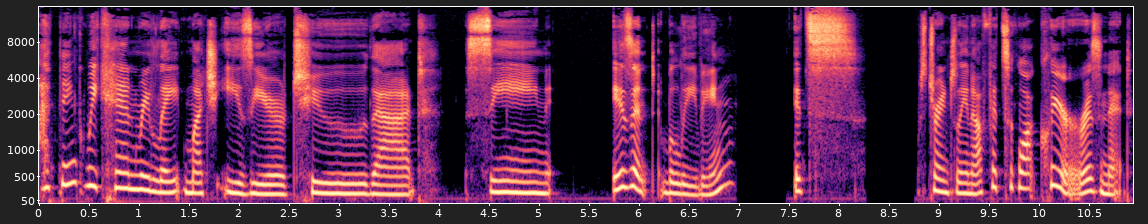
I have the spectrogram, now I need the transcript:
I think we can relate much easier to that seeing isn't believing. It's strangely enough, it's a lot clearer, isn't it?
